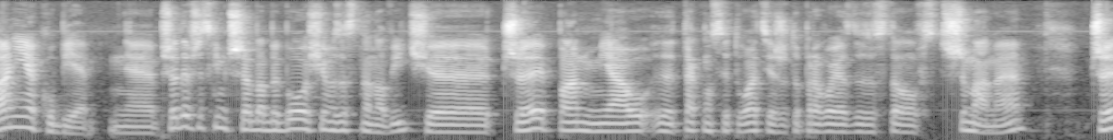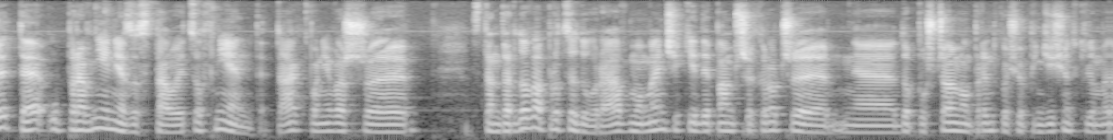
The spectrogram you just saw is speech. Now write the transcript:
Panie Jakubie, e, przede wszystkim trzeba by było się zastanowić, e, czy pan miał e, taką sytuację, że to prawo jazdy zostało wstrzymane, czy te uprawnienia zostały cofnięte, tak? Ponieważ standardowa procedura w momencie, kiedy pan przekroczy dopuszczalną prędkość o 50 km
